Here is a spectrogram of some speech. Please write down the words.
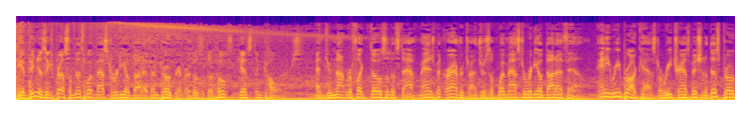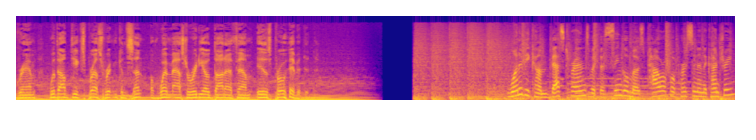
The opinions expressed on this WebmasterRadio.fm program are those of the host, guests, and callers, and do not reflect those of the staff, management, or advertisers of WebmasterRadio.fm. Any rebroadcast or retransmission of this program without the express written consent of WebmasterRadio.fm is prohibited. Want to become best friends with the single most powerful person in the country?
